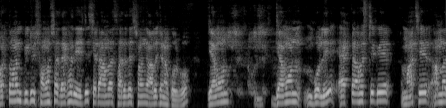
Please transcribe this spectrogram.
বর্তমান কিছু সমস্যা দেখা দিয়েছে, সেটা আমরা স্যারেদের সঙ্গে আলোচনা করব। যেমন যেমন বলি, একটা হচ্ছে কি, মাছের আমরা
